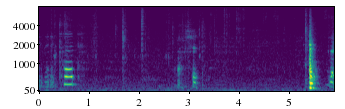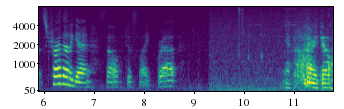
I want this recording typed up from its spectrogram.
Give it a cut. Oh shit. So let's try that again. So just like grab yeah, there we go.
